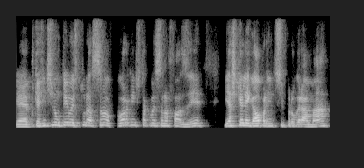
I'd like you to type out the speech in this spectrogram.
É, porque a gente não tem uma estruturação agora que a gente está começando a fazer, e acho que é legal para a gente se programar.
